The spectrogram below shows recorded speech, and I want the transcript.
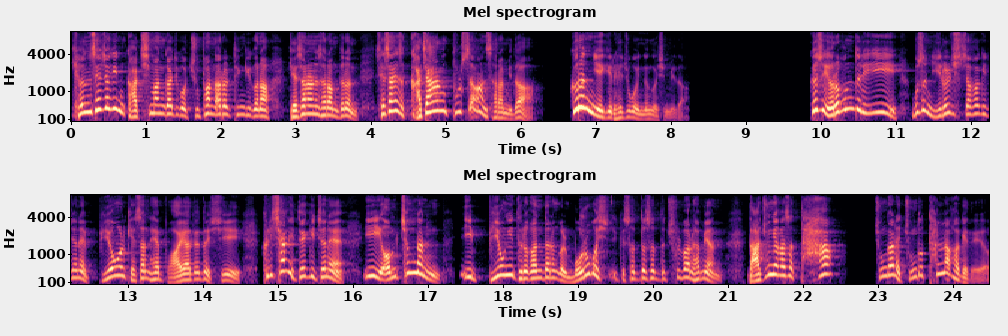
현세적인 가치만 가지고 주판알을 튕기거나 계산하는 사람들은 세상에서 가장 불쌍한 사람이다. 그런 얘기를 해주고 있는 것입니다. 그래서 여러분들이 이 무슨 일을 시작하기 전에 비용을 계산해 봐야 되듯이 크리스찬이 되기 전에 이 엄청난 이 비용이 들어간다는 걸 모르고 시- 이렇게 선뜻선뜻 출발을 하면 나중에 가서 다 중간에 중도 탈락하게 돼요.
